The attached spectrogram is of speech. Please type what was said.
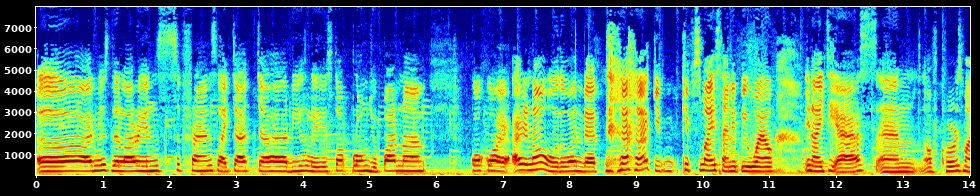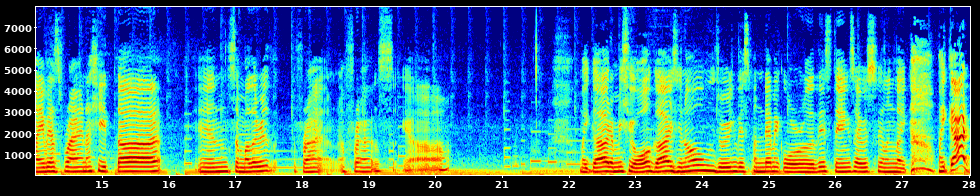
Uh, I miss the Larin's friends like Chacha, Dihli, Stoplong, Jupana, Coco. I, I know the one that keep, keeps my sanity well in ITS, and of course my best friend Ashita and some other friend, friends. Yeah. My God, I miss you all, guys. You know, during this pandemic or these things, I was feeling like, oh my God,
